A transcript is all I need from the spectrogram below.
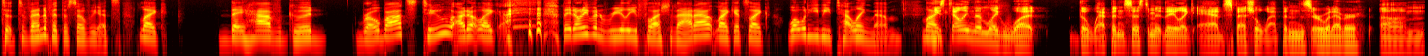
to, to benefit the Soviets. Like they have good robots too. I don't like they don't even really flesh that out. Like it's like what would he be telling them? Like He's telling them like what the weapon system they like add special weapons or whatever. Um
